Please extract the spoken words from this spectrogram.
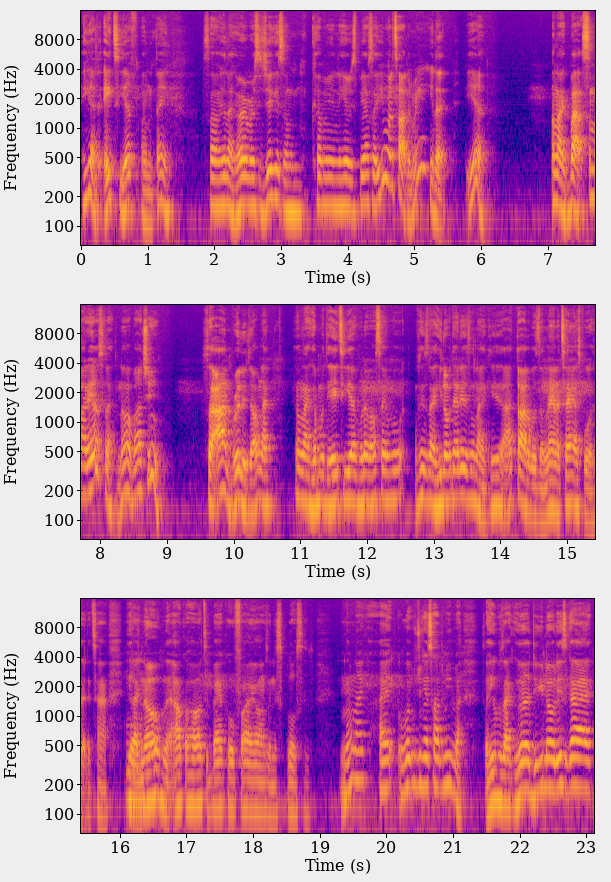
he got an ATF on the thing. So he like, hey, Mr. Jiggets, I'm coming in here to speak. I was like, you want to talk to me? He like, yeah. I'm like, about somebody else? He like, no, about you. So I'm really, I'm like, I'm like, I'm with the ATF, whatever. I'm saying, well, he's like, you know what that is? I'm like, yeah, I thought it was Atlanta Task Force at the time. He's like, mm-hmm. no, the alcohol, tobacco, firearms, and explosives. And I'm like, all right, what would you guys talk to me about? So he was like, yeah, do you know this guy?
